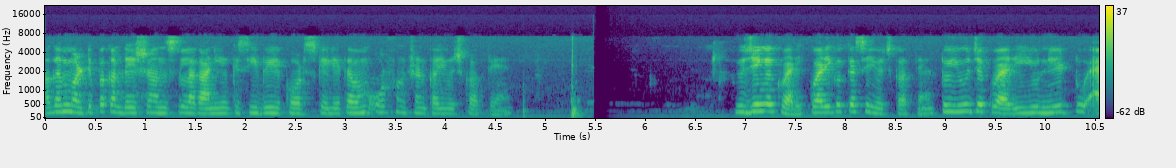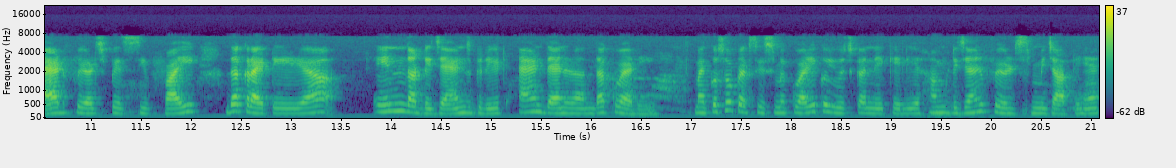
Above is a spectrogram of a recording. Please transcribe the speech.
अगर हम मल्टीपल कंडीशंस लगानी हो किसी भी रिकॉर्ड्स के लिए, तब हम और फ़ंक्शन का यूज़ करते हैं। यूजिंग ए क्वेरी क्वेरी को कैसे यूज़ करते हैं? To use a query you need to add field specify the criteria in the design grid and then run the query Microsoft Access में क्वेरी को यूज़ करने के लिए हम डिज़ाइन फील्ड्स में जाते हैं।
